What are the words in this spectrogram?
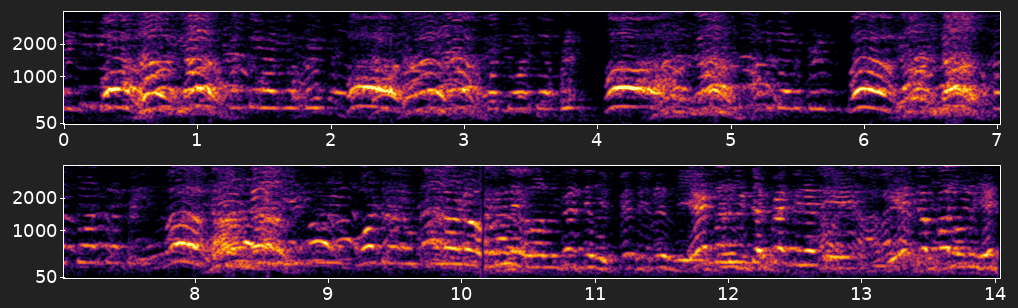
ప్రిన్సిపల్. అబద్ధవాడుల ప్రిన్సిపల్. అబద్ధవాడుల ప్రిన్సిపల్. అబద్ధవాడుల ప్రిన్సిపల్. అబద్ధవాడుల ప్రిన్సిపల్. ఏంటని చెప్పేది? ఏం చెప్పాలి? ఏం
